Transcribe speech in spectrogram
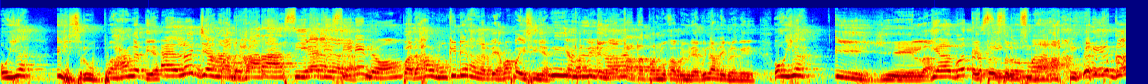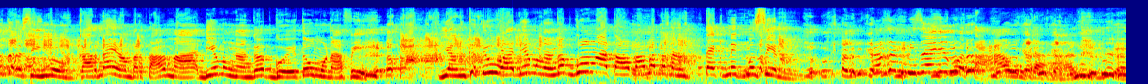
oh iya, ih seru banget ya. Eh, lu jangan buka rahasia Nggak, di nggak, sini nggak. dong. Padahal mungkin dia nggak ngerti apa apa isinya. Nyebelin Tapi dengan banget. tatapan muka berbeda-beda dia bilang gini, oh iya, ih gila. Gila gue Itu tersinggung banget. gue tersinggung karena yang pertama dia menganggap gue itu munafik. yang kedua dia menganggap gue nggak tahu apa apa tentang teknik mesin. bukan, bukan. Kan bisa aja gue tahu kan. Bukan.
